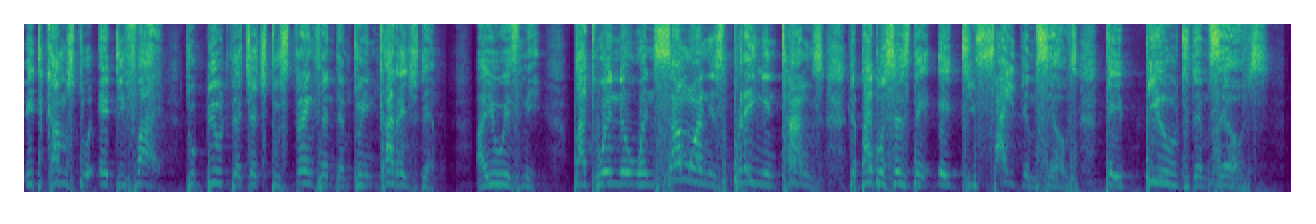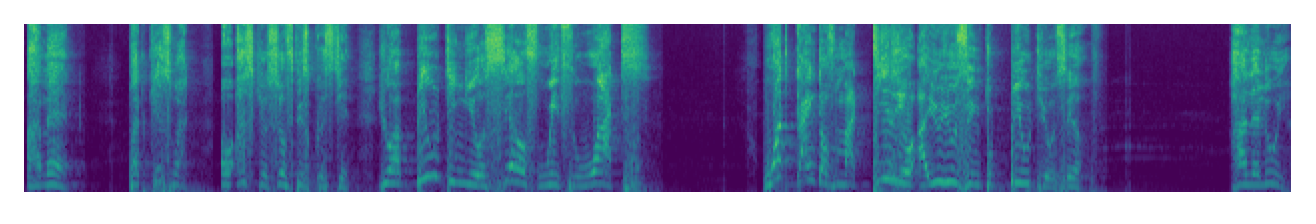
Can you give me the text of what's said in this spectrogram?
it comes to edify to build the church to strengthen them to encourage them are you with me? But when when someone is praying in tongues, the Bible says they edify themselves, they build themselves. Amen. But guess what? Oh, ask yourself this question. You are building yourself with what? What kind of material are you using to build yourself? Hallelujah.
